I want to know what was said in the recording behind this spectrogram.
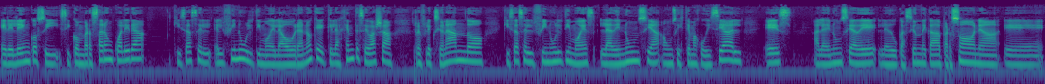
el elenco, si, si conversaron cuál era quizás el, fin último de la obra, ¿no? Que, la gente se vaya reflexionando, quizás el fin último es la denuncia a un sistema judicial, es a la denuncia de la educación de cada persona. Eh,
